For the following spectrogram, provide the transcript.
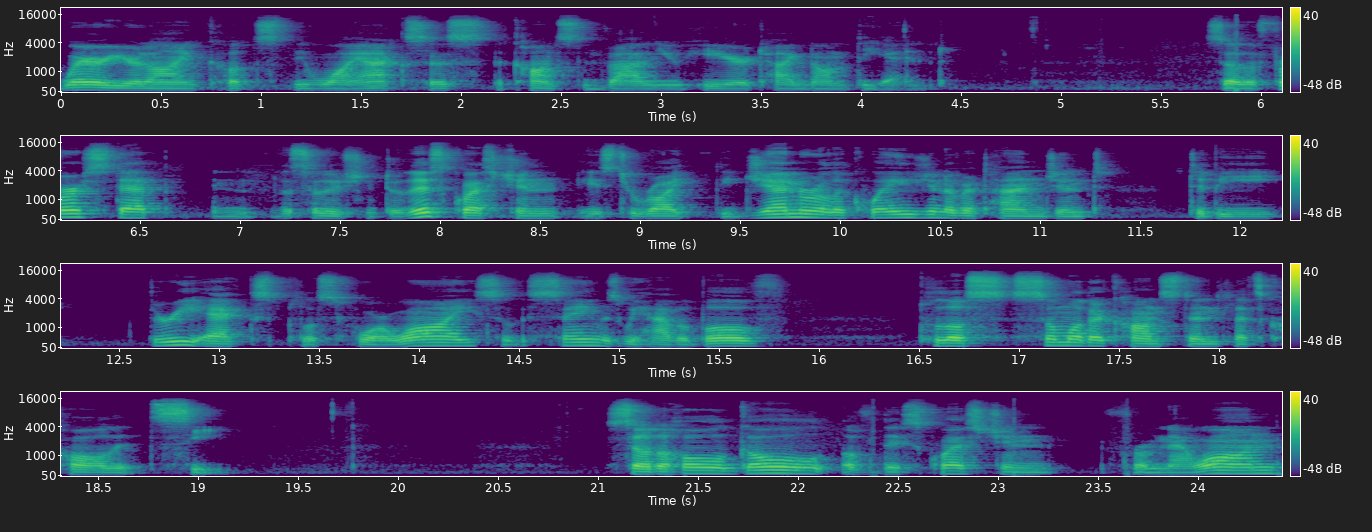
where your line cuts the y-axis, the constant value here tagged on at the end. So the first step in the solution to this question is to write the general equation of a tangent to be 3x plus 4y, so the same as we have above, plus some other constant, let's call it c. So the whole goal of this question from now on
